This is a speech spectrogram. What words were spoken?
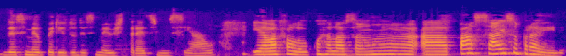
desse meu período, desse meu estresse inicial, e ela falou com relação a, a passar isso para ele.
